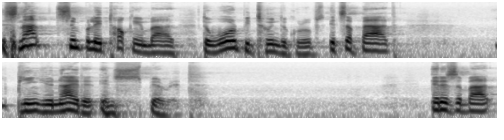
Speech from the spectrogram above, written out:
It's not simply talking about the war between the groups, it's about being united in spirit. It is about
